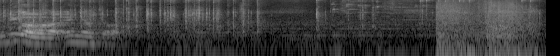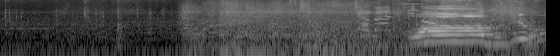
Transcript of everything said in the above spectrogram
우리가 애니한테 와 이거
